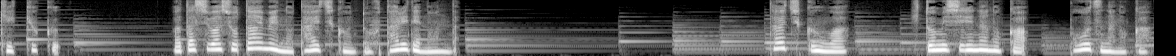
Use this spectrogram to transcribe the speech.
結局、私は初対面の太一くんと二人で飲んだ。太一くんは人見知りなのか、ポーズなのか、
